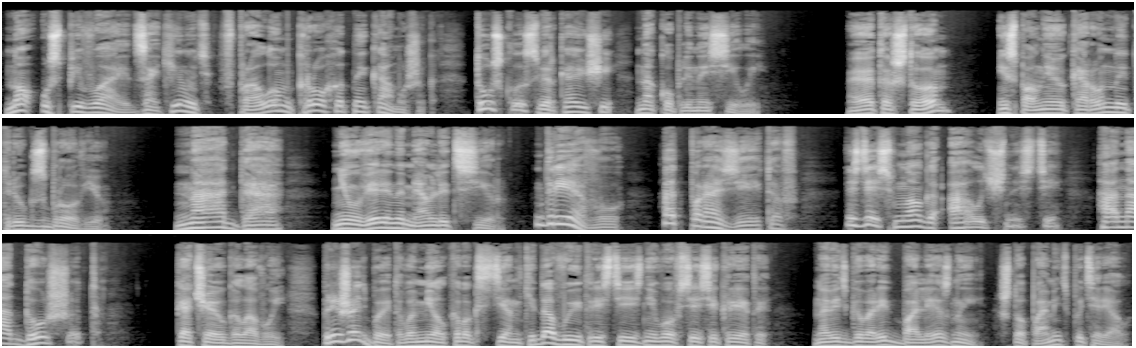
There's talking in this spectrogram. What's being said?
но успевает закинуть в пролом крохотный камушек, тускло сверкающий накопленной силой. «Это что?» — исполняю коронный трюк с бровью. «Надо!» — неуверенно мямлит Сир. «Древу! От паразитов! Здесь много алчности! Она душит!» Качаю головой. Прижать бы этого мелкого к стенке, да вытрясти из него все секреты. Но ведь говорит болезный, что память потерял.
